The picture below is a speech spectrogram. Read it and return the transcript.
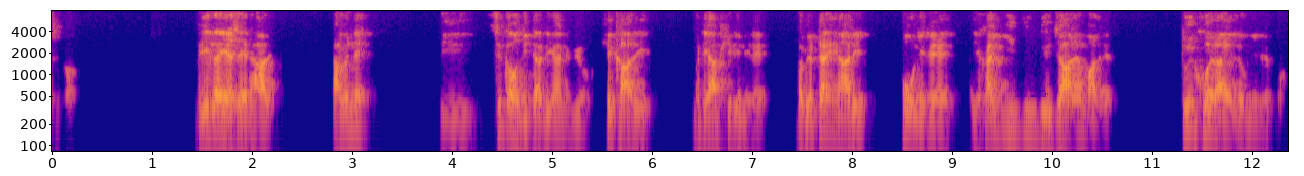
ဆိုတော့ပြည့်ကြရဆဲထားတယ်ဒါပေမဲ့ဒီစစ်ကောင်စီတပ်တွေကနေပြီးတော့ရိတ်ခါတွေမတရားဖြစ်နေတယ်နောက်ပြီးတိုက်အင်အားတွေပို့နေတယ်ရခိုင်ပြည်သူတွေကြားထဲမှာလည်းတွေးခွဲတာတွေလုပ်နေတယ်ပေါ့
